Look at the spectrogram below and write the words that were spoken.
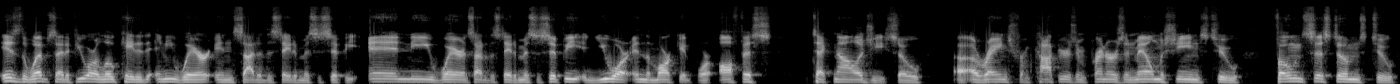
is the website. If you are located anywhere inside of the state of Mississippi, anywhere inside of the state of Mississippi, and you are in the market for office technology, so uh, a range from copiers and printers and mail machines to phone systems to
